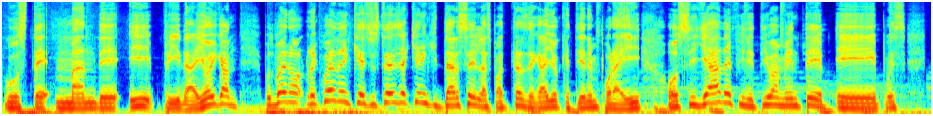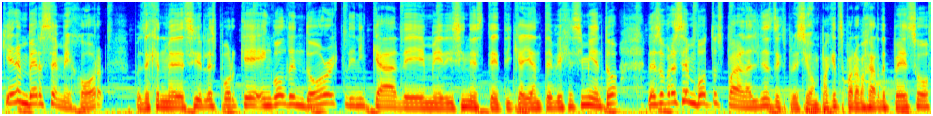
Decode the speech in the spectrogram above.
guste, mande y pida. Y oigan, pues bueno, recuerden que si ustedes ya quieren quitarse las patitas de gallo que tienen por ahí o si ya definitivamente eh, pues quieren verse mejor, pues déjenme porque en Golden Door, clínica de medicina estética y antienvejecimiento, les ofrecen botox para las líneas de expresión, paquetes para bajar de peso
